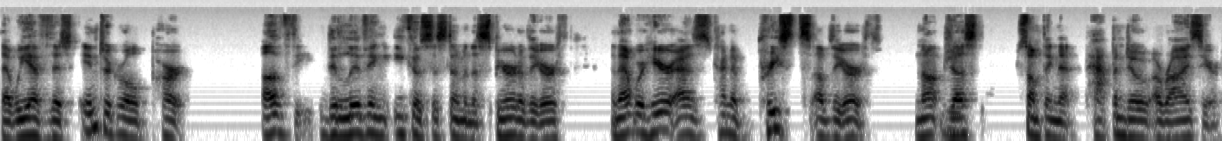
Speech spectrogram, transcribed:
That we have this integral part of the, the living ecosystem and the spirit of the earth and that we're here as kind of priests of the earth, not mm-hmm. just something that happened to arise here,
